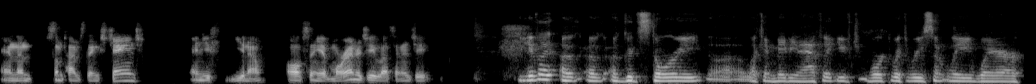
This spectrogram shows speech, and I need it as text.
And then sometimes things change and you, you know, all of a sudden you have more energy, less energy. Do you have a, a, a good story, uh, like a, maybe an athlete you've worked with recently where,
